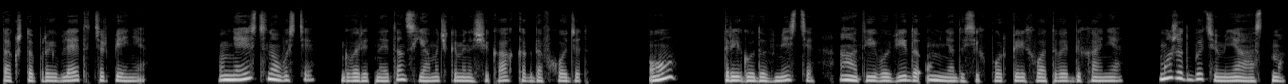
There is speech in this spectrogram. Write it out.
так что проявляет терпение. «У меня есть новости», — говорит Нейтан с ямочками на щеках, когда входит. «О, три года вместе, а от его вида у меня до сих пор перехватывает дыхание. Может быть, у меня астма,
